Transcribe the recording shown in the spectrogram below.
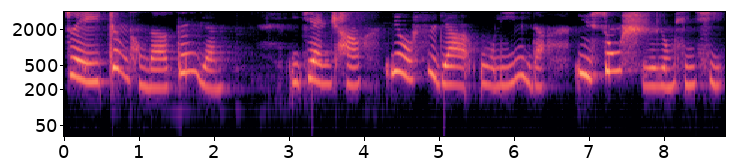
最正统的根源，一件长六四点五厘米的。绿松石龙形器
